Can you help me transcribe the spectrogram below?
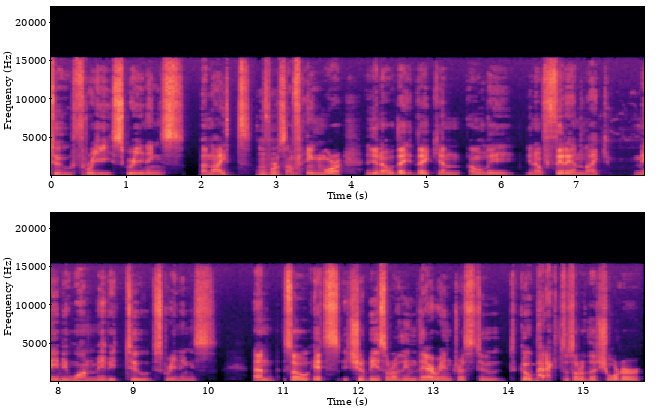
two, three screenings a night for mm-hmm. something more. You know they they can only you know fit in like maybe one, maybe two screenings. And so it's it should be sort of in their interest to, to go back to sort of the shorter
